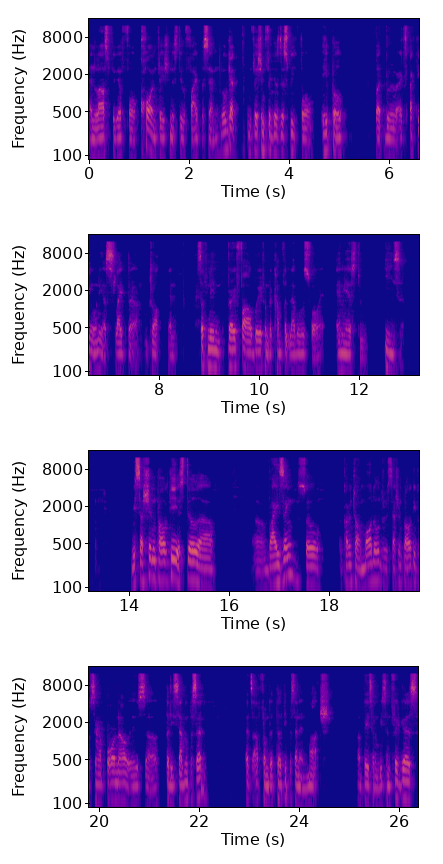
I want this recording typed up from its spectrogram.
and last figure for core inflation is still five percent. We'll get inflation figures this week for April, but we're expecting only a slight uh, drop and certainly very far away from the comfort levels for MAS to ease. Recession probability is still uh, uh, rising, so according to our model, the recession probability for Singapore now is uh, 37%. That's up from the 30% in March, uh, based on recent figures.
